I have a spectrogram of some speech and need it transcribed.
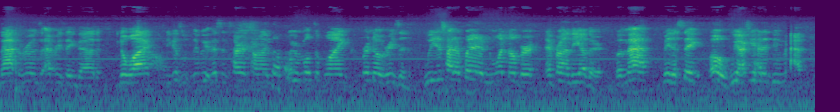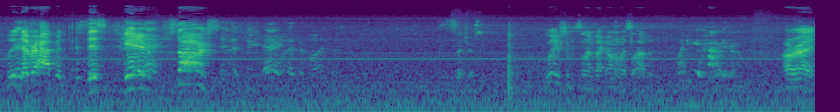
math ruins everything, Dad. You know why? Because we, this entire time we were multiplying for no reason. We just had to put in one number in front of the other. But math made us think, oh, we actually had to do math, but it never happened. This game sucks. It's a three eggs at the front. It's interesting. You want your stupid slime back? I don't know why I still have it. Why do you have it? Alright.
